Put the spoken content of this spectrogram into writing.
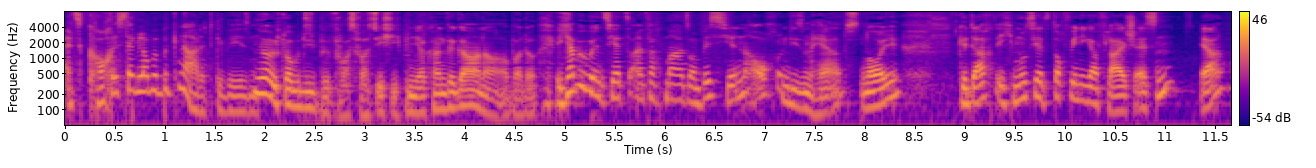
Als Koch ist er, glaube ich, begnadet gewesen. Ja, ich glaube, die, was weiß ich, ich bin ja kein Veganer, aber da, ich habe übrigens jetzt einfach mal so ein bisschen, auch in diesem Herbst, neu gedacht, ich muss jetzt doch weniger Fleisch essen. Ja,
